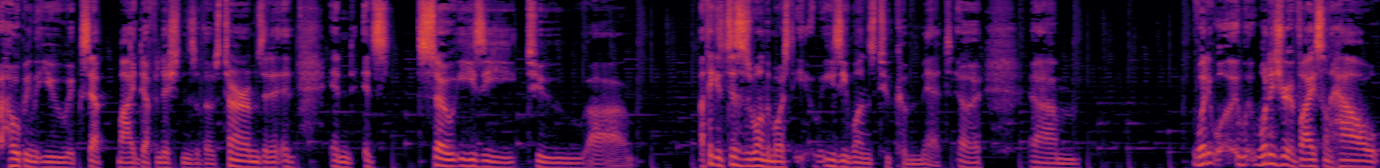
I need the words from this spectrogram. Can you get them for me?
hoping that you accept my definitions of those terms. And and and it's so easy to. Um, I think it's this is one of the most easy ones to commit. Uh, um, what what is your advice on how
